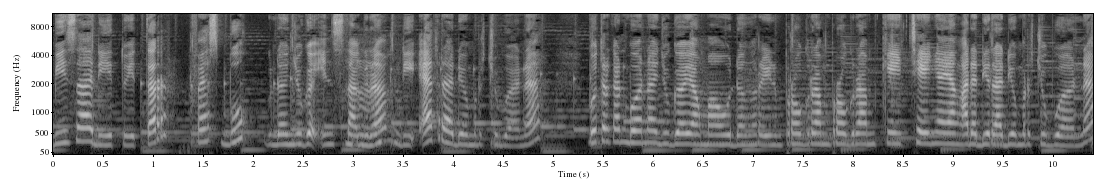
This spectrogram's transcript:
Bisa di Twitter, Facebook, dan juga Instagram di @radiomercubuana. Buat rekan Buana juga yang mau dengerin program-program kece-nya yang ada di Radio Mercubuana,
